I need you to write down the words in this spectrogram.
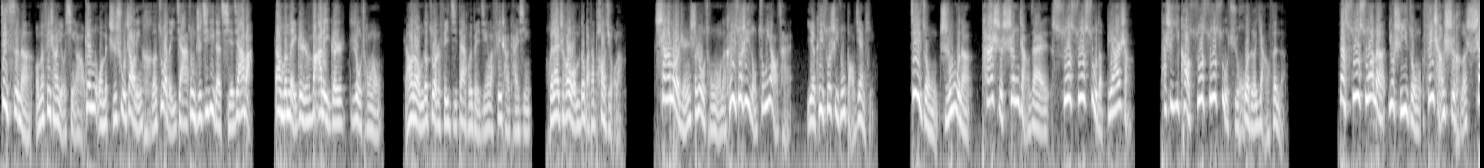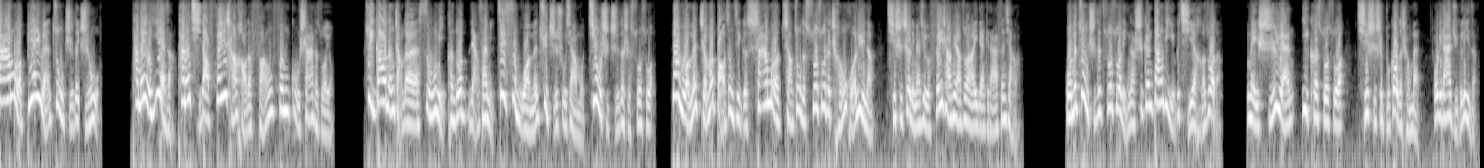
这次呢，我们非常有幸啊，跟我们植树造林合作的一家种植基地的企业家吧，让我们每个人挖了一根肉苁蓉，然后呢，我们都坐着飞机带回北京了，非常开心。回来之后，我们都把它泡酒了。沙漠人参肉苁蓉呢，可以说是一种中药材，也可以说是一种保健品。这种植物呢，它是生长在梭梭树的边上。它是依靠梭梭树去获得养分的，那梭梭呢，又是一种非常适合沙漠边缘种植的植物。它没有叶子，它能起到非常好的防风固沙的作用，最高能长到四五米，很多两三米。这次我们去植树项目，就是植的是梭梭。那我们怎么保证这个沙漠上种的梭梭的成活率呢？其实这里面就有非常非常重要的一点给大家分享了。我们种植的梭梭林呢，是跟当地有个企业合作的，每十元一棵梭梭其实是不够的成本。我给大家举个例子，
